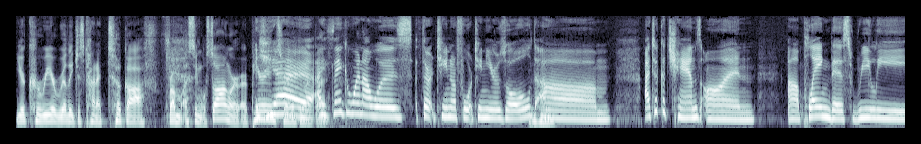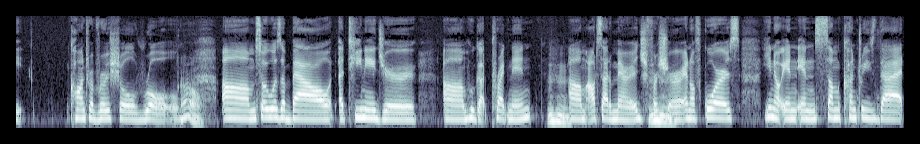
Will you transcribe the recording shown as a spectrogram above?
your career really just kind of took off from a single song or appearance or anything yeah, like that? I think when I was 13 or 14 years old, Mm-hmm. um, I took a chance on uh, playing this really controversial role. oh, Um, so it was about a teenager um, who got pregnant Mm-hmm. um, outside of marriage, for sure. And of course, you know, in, in some countries that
